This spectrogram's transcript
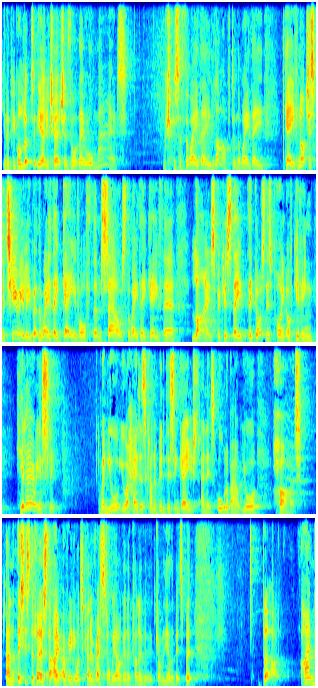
you know, people looked at the early church and thought they were all mad because of the way they loved and the way they gave, not just materially, but the way they gave of themselves, the way they gave their lives, because they, they got to this point of giving hilariously when your, your head has kind of been disengaged and it's all about your heart. And this is the verse that I, I really want to kind of rest on. We are going to kind of cover the other bits, but, but I'm,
